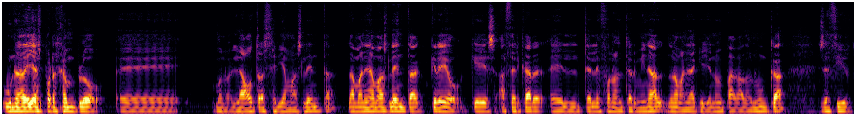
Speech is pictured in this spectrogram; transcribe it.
Una de ellas, por ejemplo, eh, bueno, la otra sería más lenta. La manera más lenta creo que es acercar el teléfono al terminal de una manera que yo no he pagado nunca. Es decir,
